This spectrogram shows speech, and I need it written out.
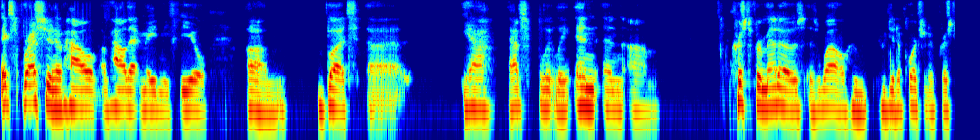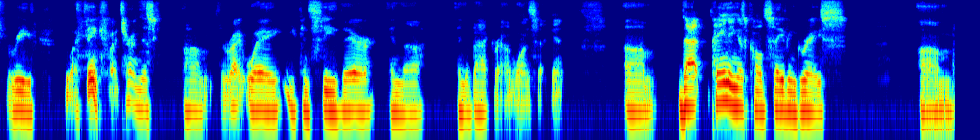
expression of how of how that made me feel. Um, but uh, yeah, absolutely. And and um, Christopher Meadows as well, who who did a portrait of Christopher Reeve, who I think if I turn this um, the right way, you can see there in the in the background. One second. Um, that painting is called Saving Grace. Um,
